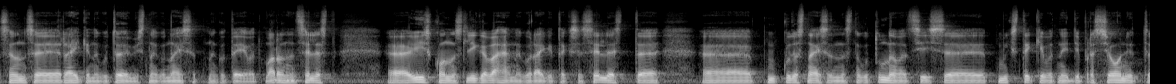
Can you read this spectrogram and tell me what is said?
see on see räige nagu töö, mis nagu naised nagu teevad, ma arvan, et sellest äh, ühiskonnas liiga vähe nagu räägitakse. Sellest äh,, kuidas naised ennast nagu tunnevad, siis äh, miks tekivad need depressioonid,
